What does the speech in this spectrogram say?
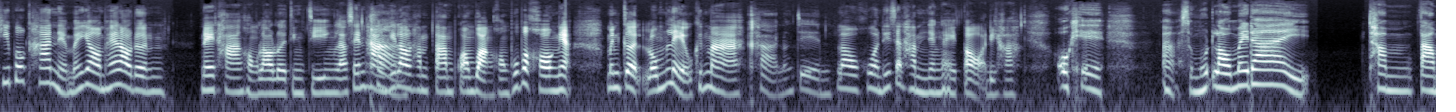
ที่พวกท่านเนี่ยไม่ยอมให้เราเดิน ในทางของเราเลยจริง ๆ แล้วเส้นทางค่ะที่เราทำตามความหวังของผู้ปกครองเนี่ย มันเกิดล้มเหลวขึ้นมาค่ะน้องเจน เราควรที่จะทำยังไงต่อดีคะโอเคอะสมมุติเราไม่ได้ทำตาม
